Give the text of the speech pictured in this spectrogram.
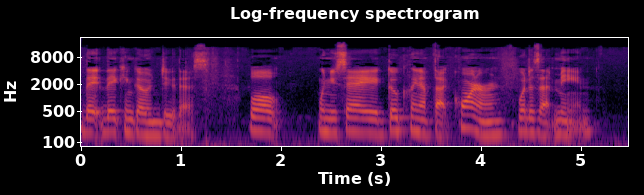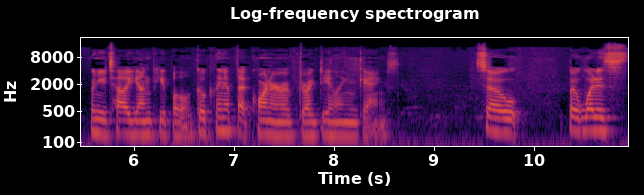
They, they can go and do this. Well, when you say go clean up that corner, what does that mean? When you tell young people, go clean up that corner of drug dealing and gangs. So, but what is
